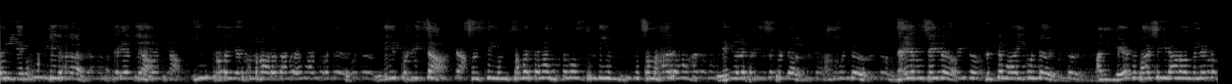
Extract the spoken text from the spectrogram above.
ഒരു ഈ നീ പഠിച്ച സൃഷ്ടിയും സംഹാരവും ഞങ്ങളെ പഠിച്ചിട്ടുണ്ട് അതുകൊണ്ട് ചെയ്ത് ഭാഷയിലാണോ നിങ്ങൾക്ക്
